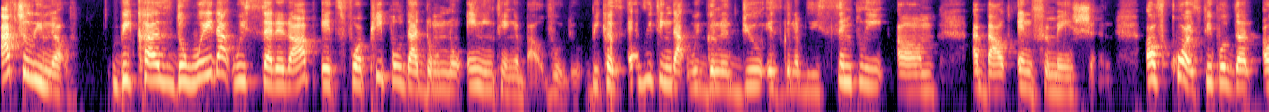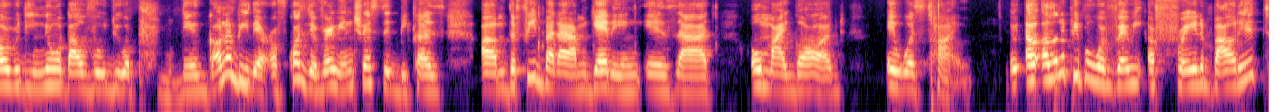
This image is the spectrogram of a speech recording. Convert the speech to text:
Actually, no because the way that we set it up it's for people that don't know anything about voodoo because everything that we're going to do is going to be simply um, about information. Of course people that already know about voodoo they're going to be there. Of course they're very interested because um, the feedback that i'm getting is that oh my god it was time. A, a lot of people were very afraid about it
